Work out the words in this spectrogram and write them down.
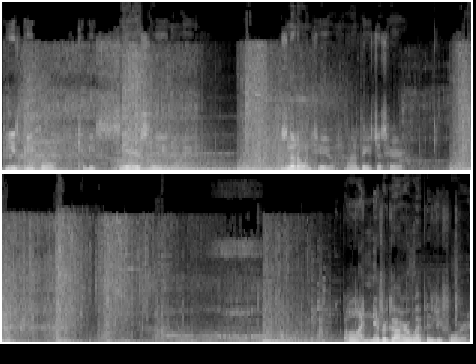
These people can be seriously annoying. There's another one too. I don't think it's just her. Oh, I never got her weapons before.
